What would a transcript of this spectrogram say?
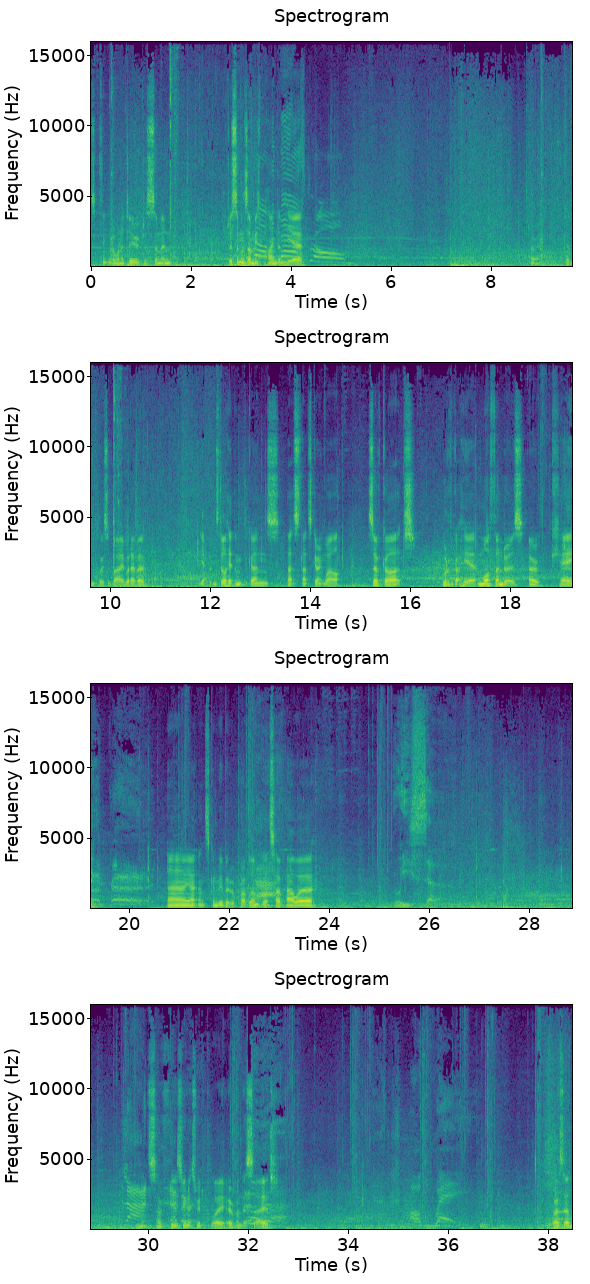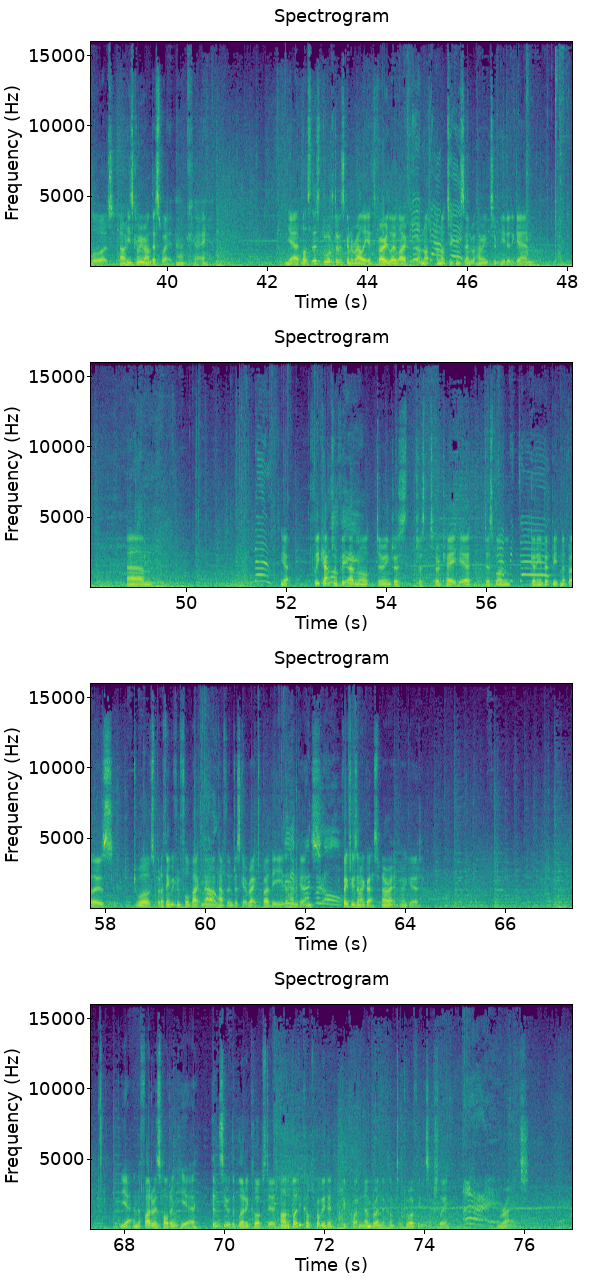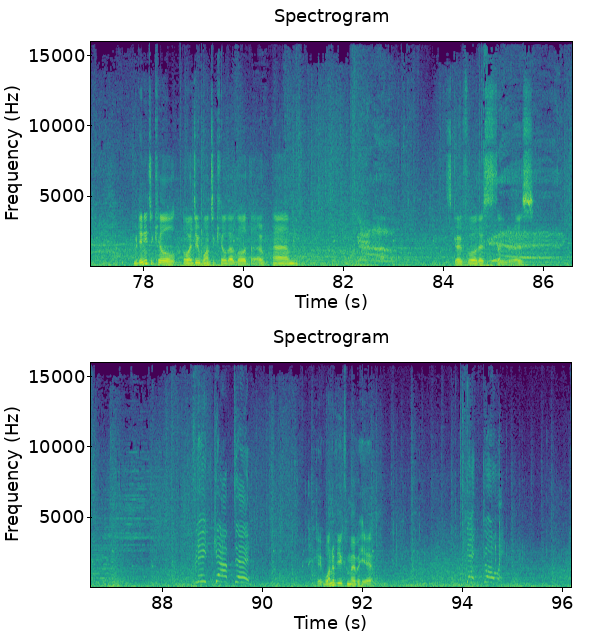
So I think what I want to do, just summon, just summon zombies behind them here. Closer by, whatever. Yeah, we can still hit them with the guns. That's that's going well. So I've got... What have we got here? More Thunderers. Okay. Uh, yeah, that's going to be a bit of a problem. Let's have our... We serve. Let's have these units redeploy over on this side. Where's their lord? Oh, he's coming around this way. Okay. Yeah, lots of this dwarf stuff is going to rally. It's very low life though. I'm not. I'm not too concerned about having to beat it again. Um. Yeah. Fleet captain, fleet admiral doing just just okay here. Discipline getting a bit beaten up by those dwarves, but I think we can fall back now and have them just get wrecked by the the handguns. Victory's on our grasp. All right, very good. Yeah, and the fighter is holding here. Didn't see what the bloated corpse did. Oh, the bloated corpse probably did, did quite a number on the clumped up dwarf units actually. Right. We do need to kill, or I do want to kill that lord though. Um, let's go for those thunderers. Fleet captain! Okay, one of you come over here.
